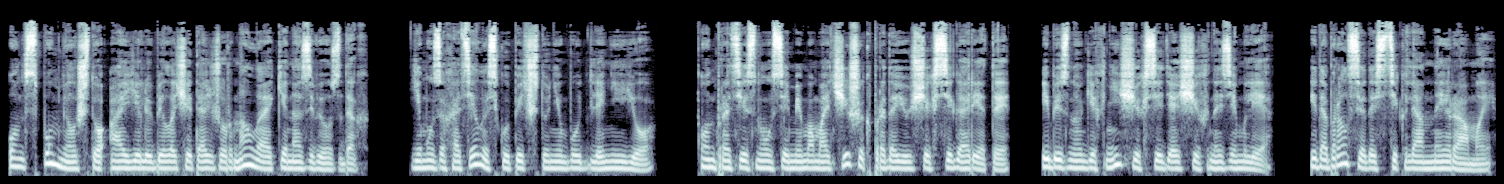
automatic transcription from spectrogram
Он вспомнил, что Айя любила читать журналы о кинозвездах. Ему захотелось купить что-нибудь для нее. Он протиснулся мимо мальчишек, продающих сигареты, и безногих нищих, сидящих на земле, и добрался до стеклянной рамы.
